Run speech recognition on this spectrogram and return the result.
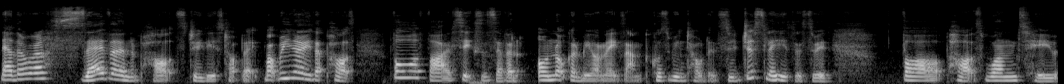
Now, there are seven parts to this topic, but we know that parts four, five, six, and 7 are not going to be on the exam because we've been told this. So just leaves us with for parts 1, 2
